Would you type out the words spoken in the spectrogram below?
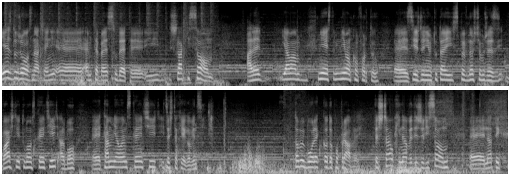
jest dużo oznaczeń e, MTB Sudety i szlaki są, ale ja mam, nie jestem, nie mam komfortu e, z jeżdżeniem tutaj z pewnością, że z, właśnie tu mam skręcić albo e, tam miałem skręcić i coś takiego, więc to by było lekko do poprawy. Te szczałki nawet jeżeli są e, na tych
